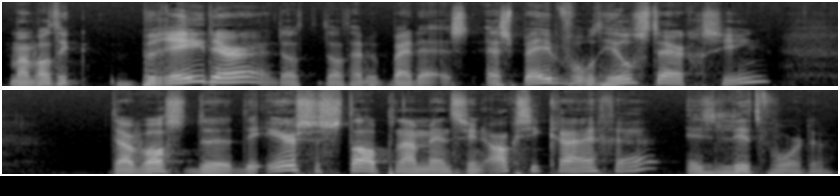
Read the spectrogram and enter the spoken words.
Maar wat ik breder, dat, dat heb ik bij de SP bijvoorbeeld heel sterk gezien. Daar was de, de eerste stap naar mensen in actie krijgen, is lid worden.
